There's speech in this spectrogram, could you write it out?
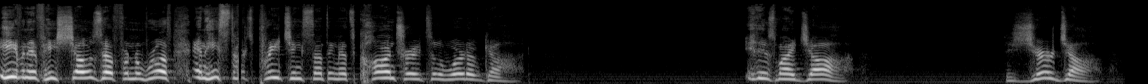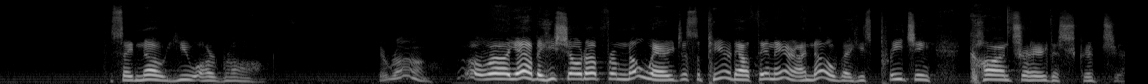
even if he shows up from the roof and he starts preaching something that's contrary to the Word of God. It is my job, it is your job to say, No, you are wrong. You're wrong. Oh, well, yeah, but he showed up from nowhere. He just appeared out thin air. I know, but he's preaching contrary to Scripture.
